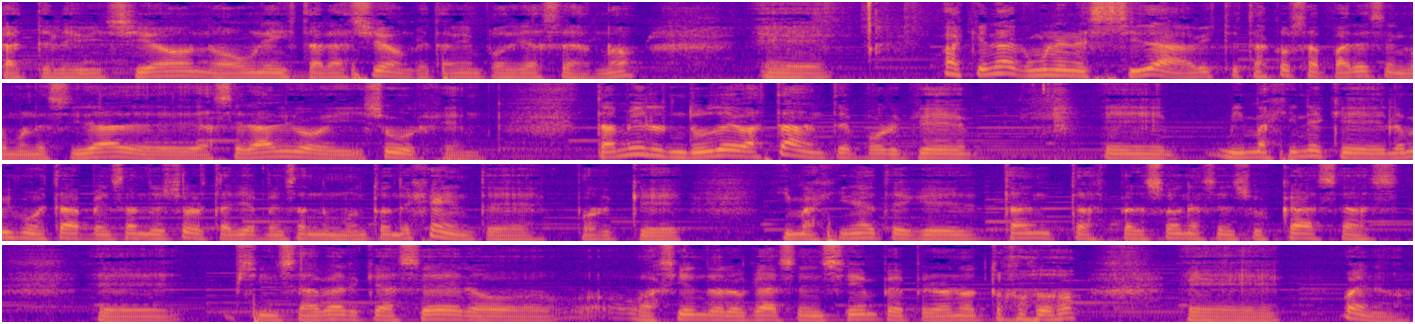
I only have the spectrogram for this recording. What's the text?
la televisión o una instalación que también podría ser, ¿no? Eh, más que nada como una necesidad, ¿viste? Estas cosas aparecen como necesidad de hacer algo y surgen. También dudé bastante porque eh, me imaginé que lo mismo que estaba pensando yo lo estaría pensando un montón de gente, porque imagínate que tantas personas en sus casas eh, sin saber qué hacer o, haciendo lo que hacen siempre, pero no todo, eh, bueno,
